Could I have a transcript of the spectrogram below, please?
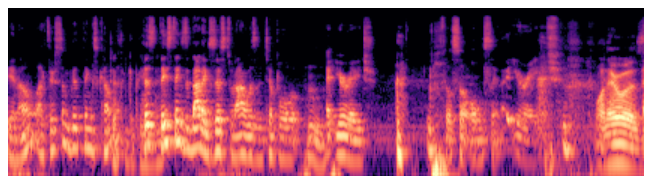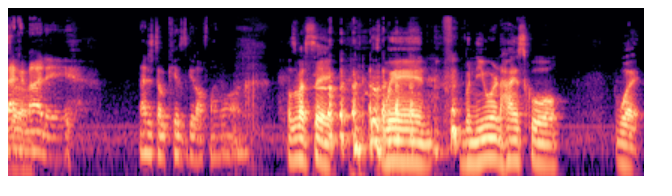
You know, like there's some good things coming. Definitely could be This, these things did not exist when I was in Temple at your age. I feel so old saying that at your age. Well, there was. Back uh, in my day, I just tell kids to get off my lawn. I was about to say when when you were in high school, what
